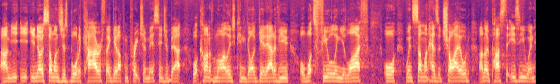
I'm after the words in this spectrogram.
Um, you, you, know someone's just bought a car if they get up and preach a message about what kind of mileage can God get out of you or what's fueling your life or when someone has a child. I know Pastor Izzy, when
